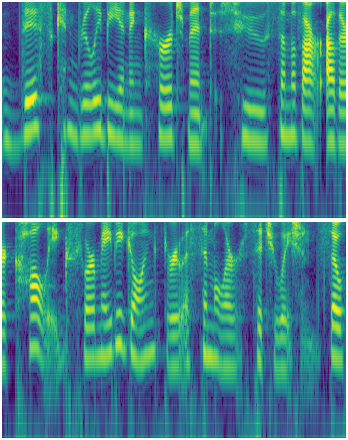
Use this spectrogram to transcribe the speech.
this can really be an encouragement to some of our other colleagues who are maybe going through a similar situation. So,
